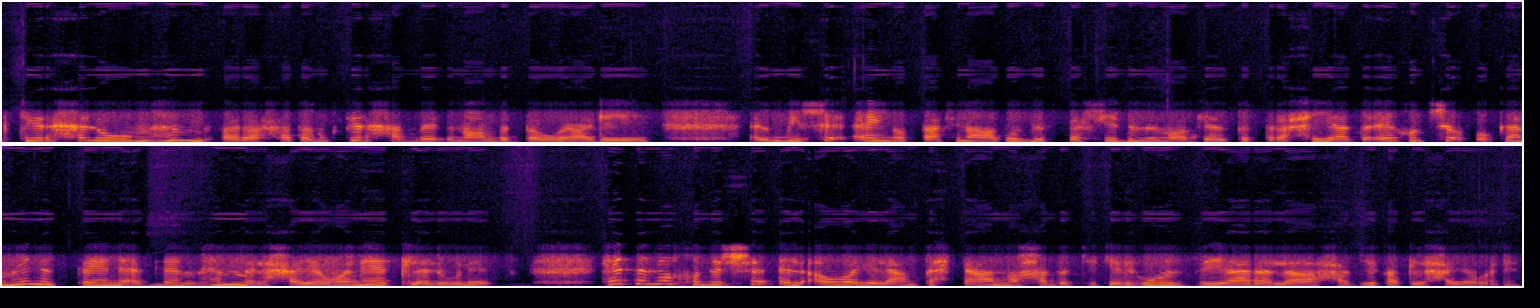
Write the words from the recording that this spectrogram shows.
كثير حلو ومهم صراحة. وكثير حبيت إنه عم بتضوي عليه. بشقين وبتعرفين على طول بستفيد من المواضيع اللي بتطرحيها تاخذ شقه كمان الثاني قد مهم الحيوانات للاولاد هذا ناخذ الشق الأول اللي عم تحكي عنه حضرتك اللي هو الزيارة لحديقة الحيوانات.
